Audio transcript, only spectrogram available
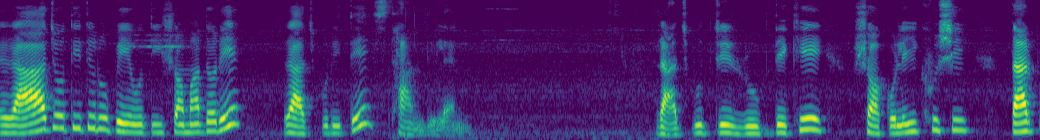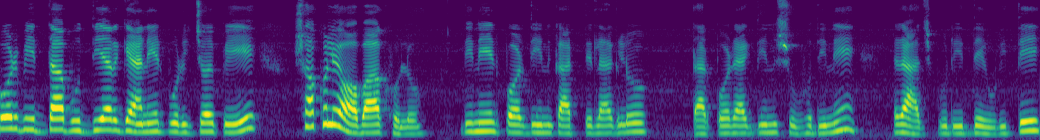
রাজ অতিথি রূপে অতি সমাদরে রাজপুরীতে স্থান দিলেন। রাজপুত্রীর রূপ দেখে সকলেই খুশি। তারপর বিদ্যা বুদ্ধি আর জ্ঞানের পরিচয় পেয়ে সকলে অবাক হলো। দিনের পর দিন কাটতে লাগল। তারপর একদিন শুভ দিনে রাজপুরীর দেউড়িতে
